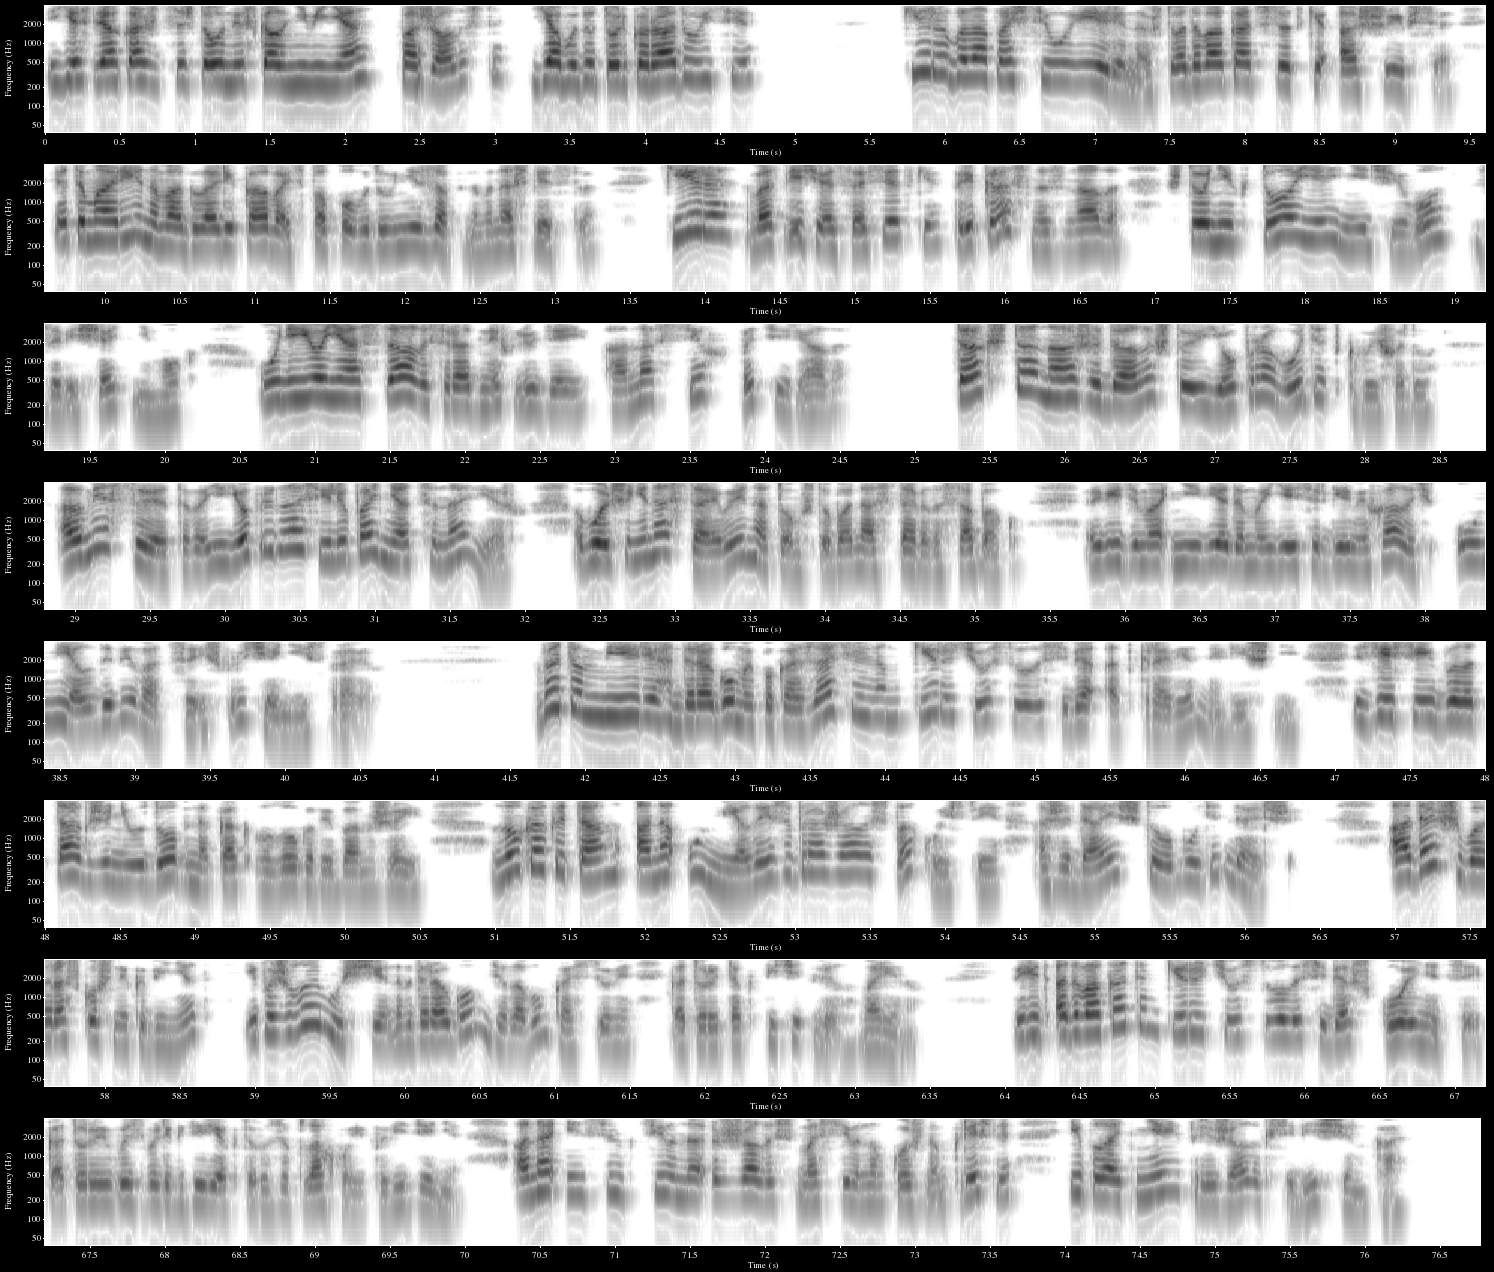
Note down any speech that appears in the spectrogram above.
если окажется, что он искал не меня, пожалуйста, я буду только рада уйти. Кира была почти уверена, что адвокат все-таки ошибся. Это Марина могла ликовать по поводу внезапного наследства. Кира, в отличие от соседки, прекрасно знала, что никто ей ничего завещать не мог. У нее не осталось родных людей, она всех потеряла. Так что она ожидала, что ее проводят к выходу. А вместо этого ее пригласили подняться наверх, больше не настаивая на том, чтобы она оставила собаку. Видимо, неведомый ей Сергей Михайлович умел добиваться исключения из правил. В этом мире, дорогом и показательном, Кира чувствовала себя откровенно лишней. Здесь ей было так же неудобно, как в логове бомжей. Но, как и там, она умело изображала спокойствие, ожидая, что будет дальше. А дальше был роскошный кабинет, и пожилой мужчина в дорогом деловом костюме, который так впечатлил Марину. Перед адвокатом Кира чувствовала себя школьницей, которую вызвали к директору за плохое поведение. Она инстинктивно сжалась в массивном кожаном кресле и плотнее прижала к себе щенка.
